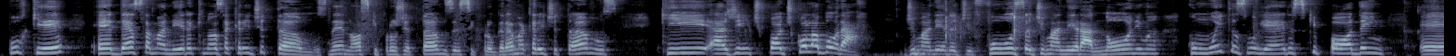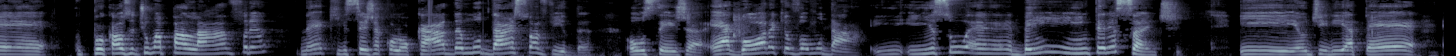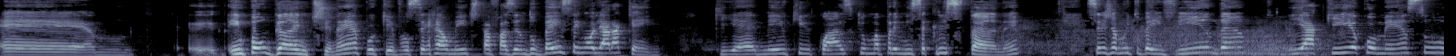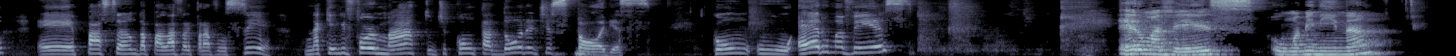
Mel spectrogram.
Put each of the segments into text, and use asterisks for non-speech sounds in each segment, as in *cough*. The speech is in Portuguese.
porque é dessa maneira que nós acreditamos, né? Nós que projetamos esse programa, acreditamos que a gente pode colaborar de maneira difusa, de maneira anônima, com muitas mulheres que podem, é, por causa de uma palavra né, que seja colocada, mudar sua vida. Ou seja, é agora que eu vou mudar. E, e isso é bem interessante. E eu diria até é, é, empolgante, né? Porque você realmente está fazendo bem sem olhar a quem, que é meio que quase que uma premissa cristã, né? Seja muito bem-vinda. E aqui eu começo é, passando a palavra para você naquele formato de contadora de histórias com o Era uma vez. Era uma vez uma menina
